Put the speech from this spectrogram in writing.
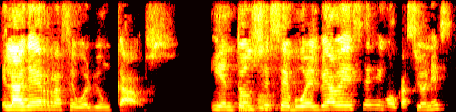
la guerra se vuelve un caos. Y entonces se vuelve a veces, en ocasiones,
